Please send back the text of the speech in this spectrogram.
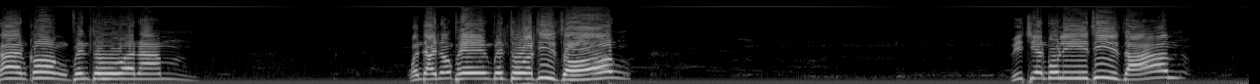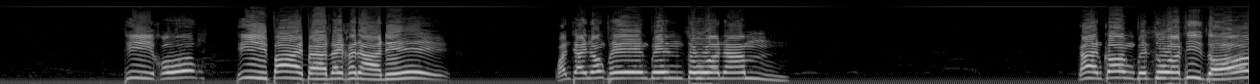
กานกล้องเป็นตัวนำขวัญใจน้องเพลงเป็นตัวที่สอง วิเชียนบุรีที่สามที่โค้งที่ป้ายแปดในขณะนี้ขวัญใจน้องเพลงเป็นตัวนำก้านกล้องเป็นตัวที่สอง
